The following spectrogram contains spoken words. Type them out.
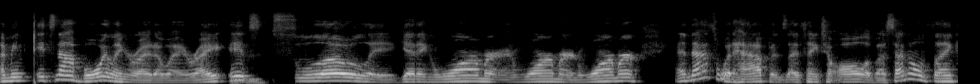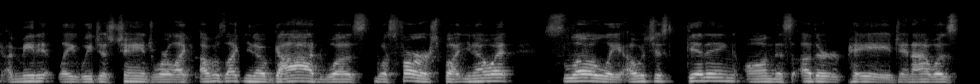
I mean, it's not boiling right away, right? It's mm-hmm. slowly getting warmer and warmer and warmer. And that's what happens, I think, to all of us. I don't think immediately we just change. We're like, I was like, you know, God was was first, but you know what? Slowly, I was just getting on this other page and I was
